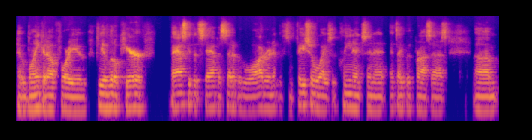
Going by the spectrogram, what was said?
have a blanket out for you. We have a little care basket that staff has set up with water in it, with some facial wipes, with Kleenex in it, that type of process. Um,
